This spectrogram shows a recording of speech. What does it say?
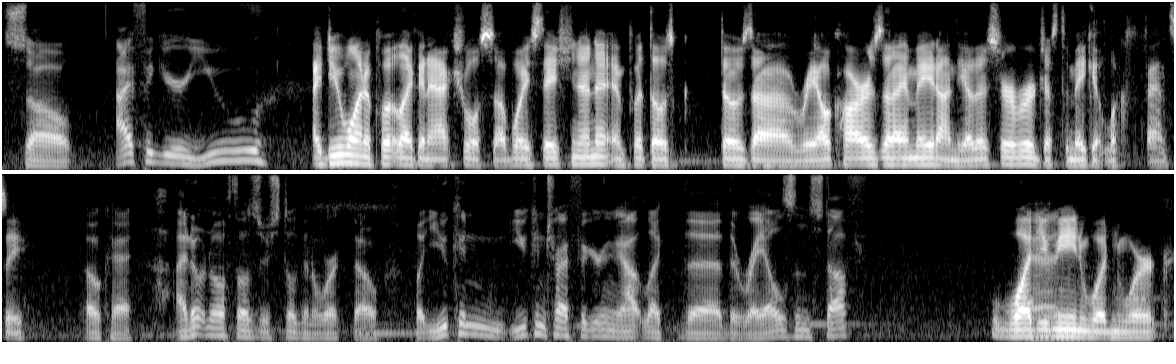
So I figure you. I do want to put like an actual subway station in it and put those those uh, rail cars that I made on the other server just to make it look fancy. Okay. I don't know if those are still gonna work though, but you can you can try figuring out like the the rails and stuff. What do you mean wouldn't work?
